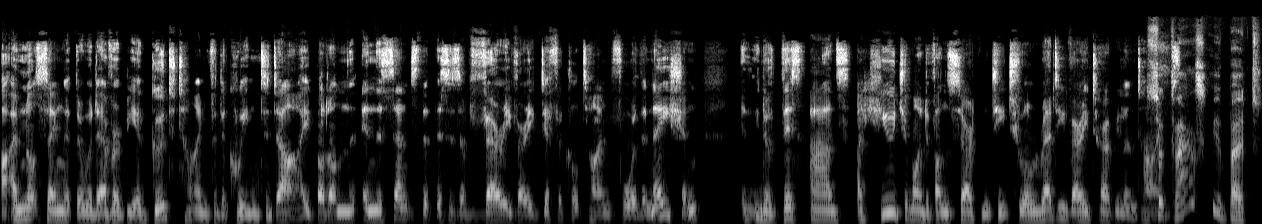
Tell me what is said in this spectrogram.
I'm not saying that there would ever be a good time for the Queen to die, but on in the sense that this is a very, very difficult time for the nation, you know, this adds a huge amount of uncertainty to already very turbulent times. So, can I ask you about?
